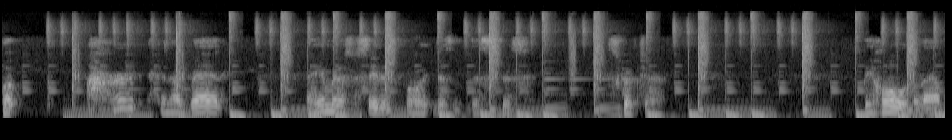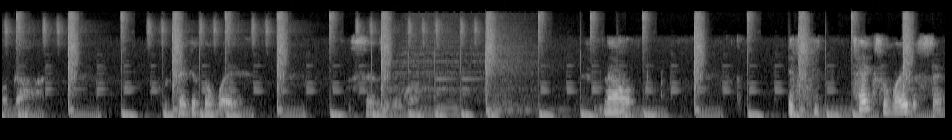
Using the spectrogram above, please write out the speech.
But I heard and I read, I hear minister say this for this this this scripture. Behold the Lamb of God who taketh away the sins of the world. Now, if he takes away the sin,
